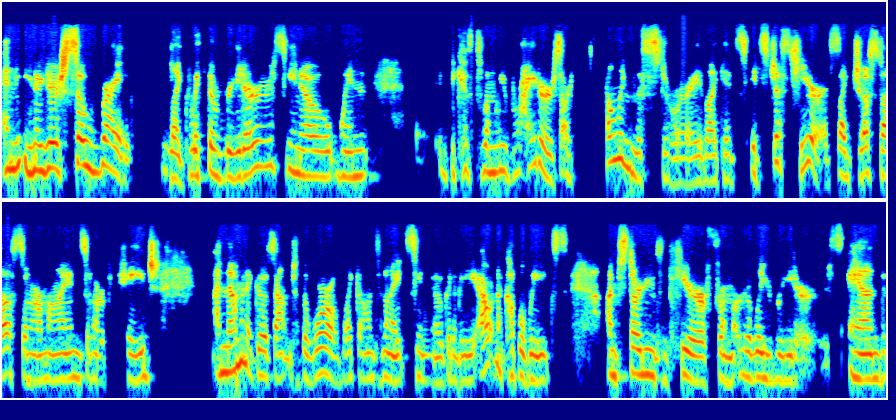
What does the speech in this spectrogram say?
And, you know, you're so right like with the readers you know when because when we writers are telling the story like it's it's just here. It's like just us and our minds and our page. And then when it goes out into the world like Gone Tonight's you know going to be out in a couple weeks i'm starting to hear from early readers. And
